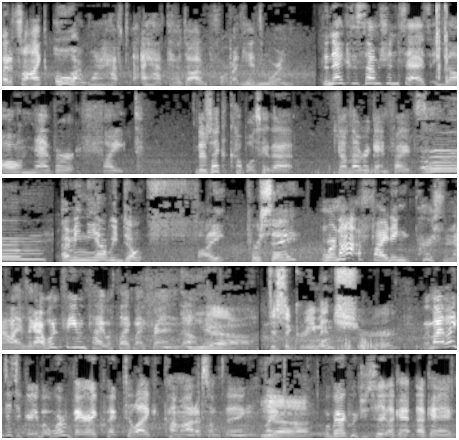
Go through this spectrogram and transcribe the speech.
but it's not like oh I want to have to I have to have a dog before my kid's born. The next assumption says y'all never fight. There's like a couple say that You'll never get in fights. Um. I mean, yeah, we don't fight per se. We're not fighting personalities. Like I wouldn't even fight with like my friends. Don't think. Yeah. Disagreement, sure. We might like disagree, but we're very quick to like come out of something. Like, Yeah. We're very quick to say okay, okay.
